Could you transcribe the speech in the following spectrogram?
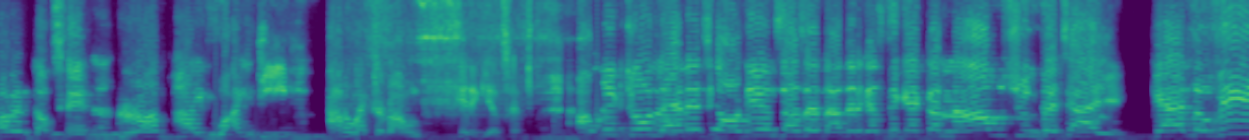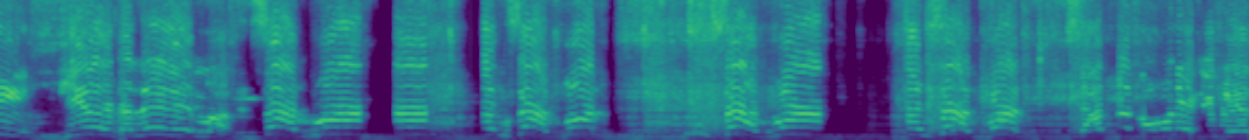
আর এর কাছে রাত ভাই ওয়াইটি আরও একটা রাউন্ড হেরে গিয়েছে। আমরা একটু ল্যানে যে অডিয়েন্স আছে, তাদের কাছ থেকে একটা নাম শুনতে চাই। Can we hear the name Sadman Sadman Sadman player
